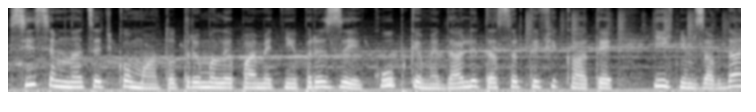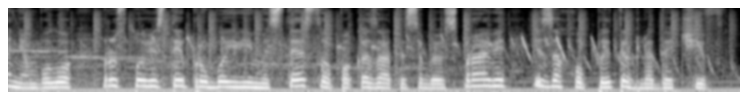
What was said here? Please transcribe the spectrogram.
Всі 17 команд отримали пам'ятні призи, кубки, медалі та сертифікати. Їхнім завданням було розповісти про бойові мистецтва, показати себе в справі і захопити глядачів.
